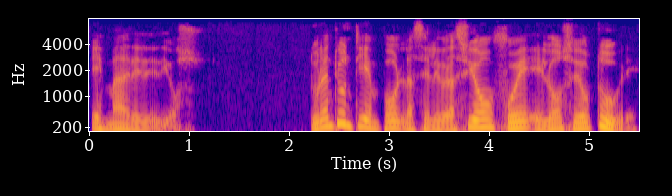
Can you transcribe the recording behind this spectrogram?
es Madre de Dios. Durante un tiempo la celebración fue el 11 de octubre,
